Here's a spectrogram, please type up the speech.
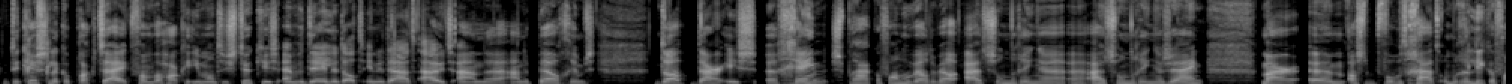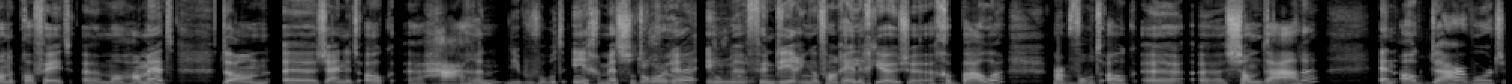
de christelijke praktijk van we hakken iemand in stukjes en we delen dat inderdaad uit aan de, aan de pelgrims. Dat, daar is uh, geen sprake van, hoewel er wel uitzonderingen, uh, uitzonderingen zijn. Maar um, als het bijvoorbeeld gaat om relieken van de profeet uh, Mohammed, dan zijn het ook haren die bijvoorbeeld ingemetseld Toch worden wel, in funderingen van religieuze gebouwen. Maar bijvoorbeeld ook sandalen. En ook daar wordt,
